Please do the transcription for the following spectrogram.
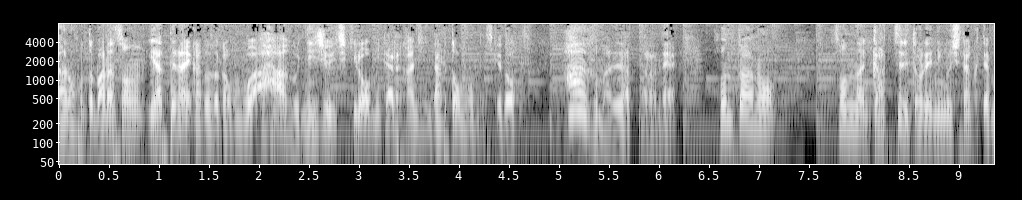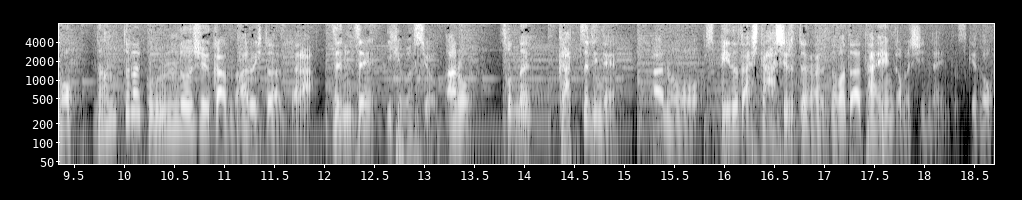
あの、本当マラソンやってない方とかも、うわ、ハーフ21キロみたいな感じになると思うんですけど、ハーフまでだったらね、本当あの、そんながっつりトレーニングしなくても、なんとなく運動習慣のある人だったら、全然いけますよ。あの、そんながっつりね、あの、スピード出して走るってなるとまた大変かもしれないんですけど、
